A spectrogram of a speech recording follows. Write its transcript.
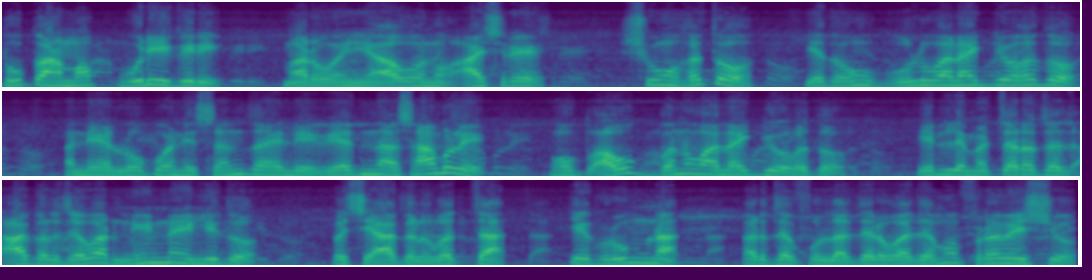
ટૂંકાણમાં પૂરી કરી. મારો અહીં આવવાનો આશ્રય શું હતો એ તો હું ભૂલવા લાગ્યો હતો અને લોકોની સંતાયેલી વેદના સાંભળી હું ભાવુક બનવા લાગ્યો હતો. એટલે મેં તરત જ આગળ જવા નિર્ણય લીધો. પછી આગળ વધતા એક રૂમના અર્ધ ખુલ્લા દરવાજામાં પ્રવેશ્યો.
